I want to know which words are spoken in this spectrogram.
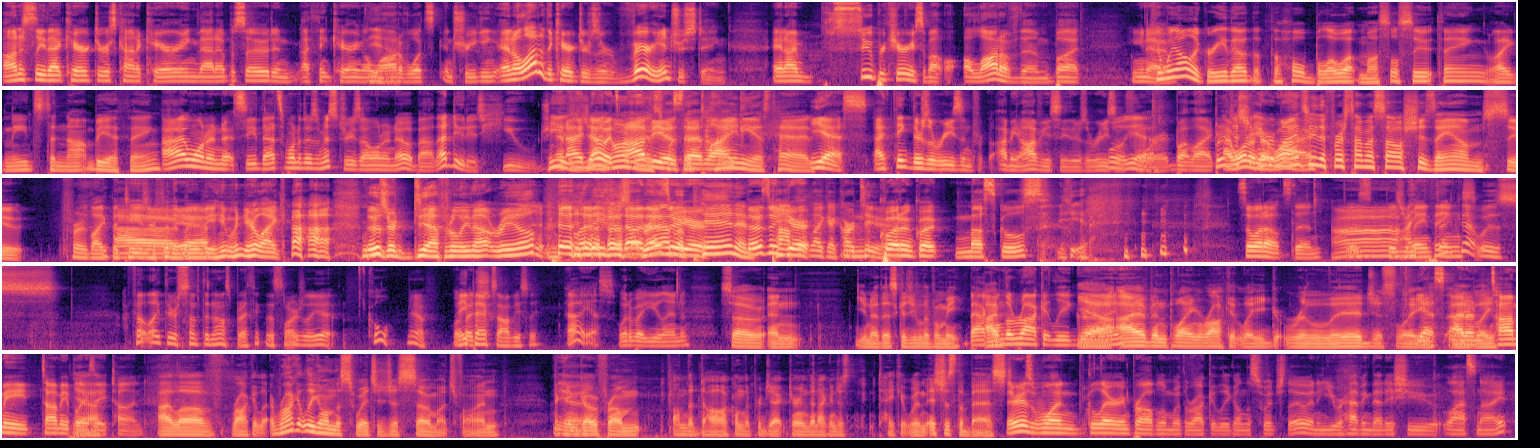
honestly that character is kind of carrying that episode and I think carrying a Yeah. lot of what's intriguing. And a lot of the characters are very interesting. And I'm super curious about a lot of them, but you know Can we all agree though that the whole blow up muscle suit thing like needs to not be a thing? I want to know. See, that's one of those mysteries I want to know about. That dude is huge, He and is I know it's obvious that the like tiniest head. yes, I think there's a reason for. I mean, obviously there's a reason Well, yeah. for it, but like But it, I want to it reminds why. me the first time I saw Shazam's suit for like the teaser for the yeah. movie. When you're like, Haha, those are definitely not real. Let me just No, those grab are a your- pin and those are pop your it like a cartoon. quote unquote muscles. Yeah. So what else then? Those, Uh, those your main I think things. that was. I felt like there's something else, but I think that's largely it. cool. Yeah. What Apex, obviously. Ah, yes. What about you, Landon? So, and you know this because you live with me. Back I've- on the Rocket League grind. Yeah, I have been playing Rocket League religiously. yes, I don't. lately. Tommy, Tommy plays Yeah. a ton. I love Rocket League. Rocket League on the Switch is just so much fun. I Yeah. can go from on the dock on the projector, and then I can just take it with me. It's just the best. There is one glaring problem with Rocket League on the Switch, though, and you were having that issue last night.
